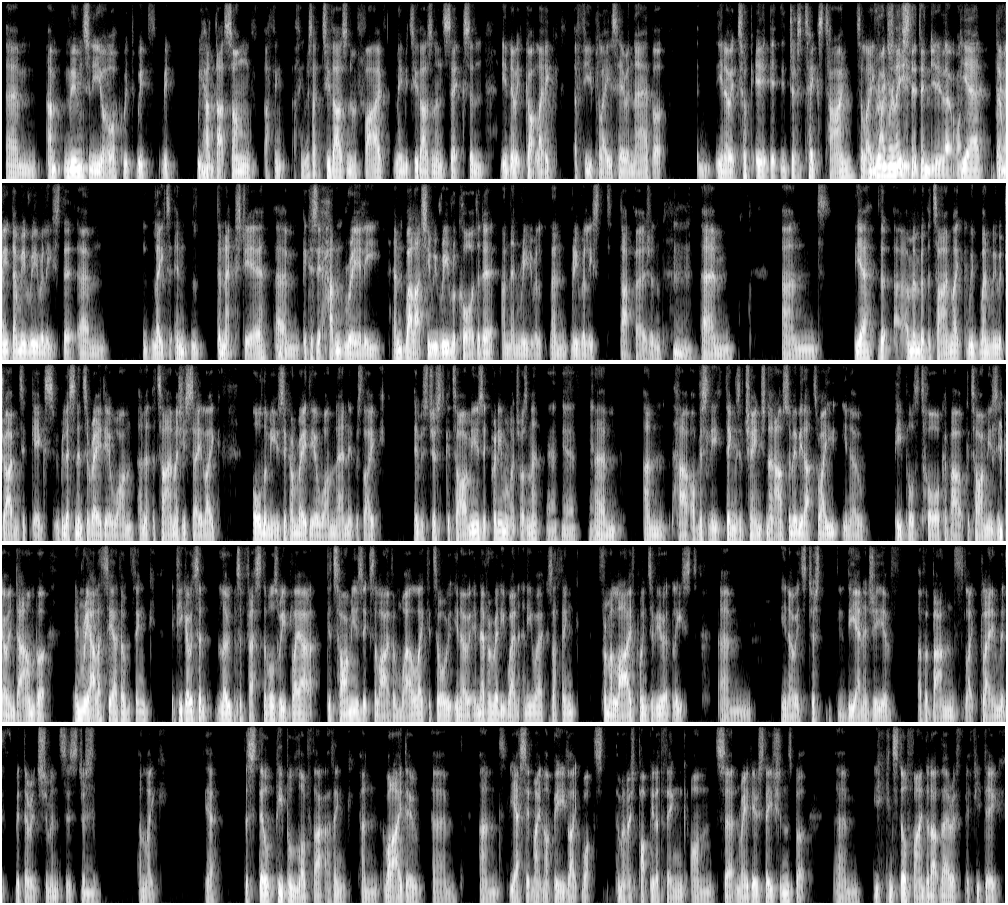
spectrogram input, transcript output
um, I'm moving to New York. We we we we had mm. that song. I think I think it was like 2005, maybe 2006, and you know it got like a few plays here and there, but you know, it took it, it just takes time to like you re-released actually, it, didn't you? That one, yeah. Then yeah. we then we re-released it um later in the next year mm. um mm. because it hadn't really and well actually we re-recorded it and then re then re-released that version mm. um and yeah the, I remember at the time like we, when we were driving to gigs we'd be listening to Radio One and at the time as you say like all the music on Radio One then it was like it was just guitar music pretty much wasn't it yeah yeah, yeah. um and how obviously things have changed now. So maybe that's why you know people talk about guitar music going down. But in reality, I don't think if you go to loads of festivals we play at, guitar music's alive and well. Like it's all you know, it never really went anywhere because I think from a live point of view, at least, um, you know, it's just the energy of of a band like playing with with their instruments is just mm. and like yeah there's still people love that i think and well i do um and yes, it might not be like what's the most popular thing on certain radio stations, but um, you can still find it out there if, if you dig.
